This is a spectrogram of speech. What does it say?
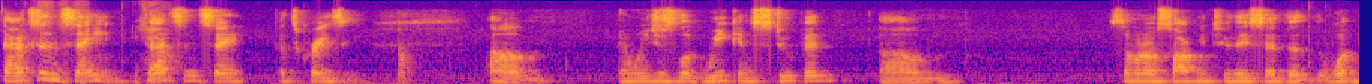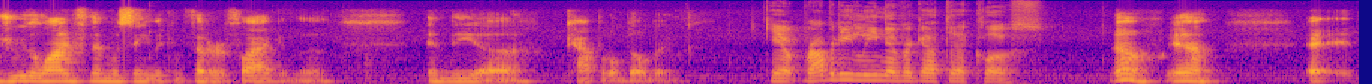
That's insane. Yeah. That's insane. That's crazy. Um, and we just look weak and stupid. Um, someone I was talking to, they said that what drew the line for them was seeing the Confederate flag in the in the uh, Capitol building. Yeah, Robert E. Lee never got that close. No, yeah, It-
